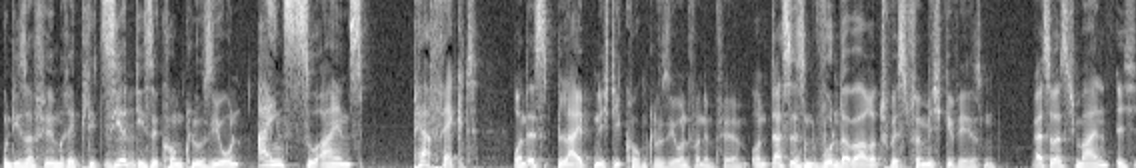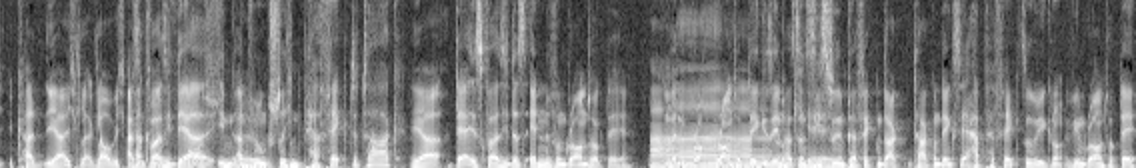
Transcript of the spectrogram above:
Und dieser Film repliziert Mhm. diese Konklusion eins zu eins perfekt. Und es bleibt nicht die Konklusion von dem Film. Und das ist ein wunderbarer Twist für mich gewesen. Weißt du, was ich meine? Ich kann, ja, ich glaube, ich Also kann's quasi der in. Anführungsstrichen perfekte Tag, Ja, der ist quasi das Ende von Groundhog Day. Ah, Wenn du Gro- Groundhog Day gesehen hast, dann okay. siehst du den perfekten Tag, und denkst, ja, perfekt, so wie, wie ein Groundhog Day.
